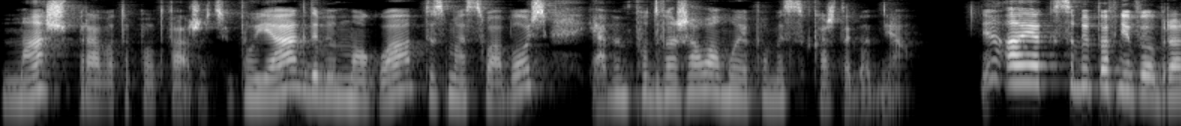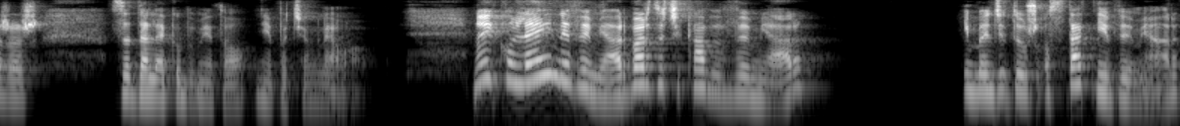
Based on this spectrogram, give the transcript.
masz prawo to podważyć. Bo ja, gdybym mogła, to jest moja słabość, ja bym podważała moje pomysły każdego dnia. Nie? A jak sobie pewnie wyobrażasz, za daleko by mnie to nie pociągnęło. No i kolejny wymiar, bardzo ciekawy wymiar, i będzie to już ostatni wymiar,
